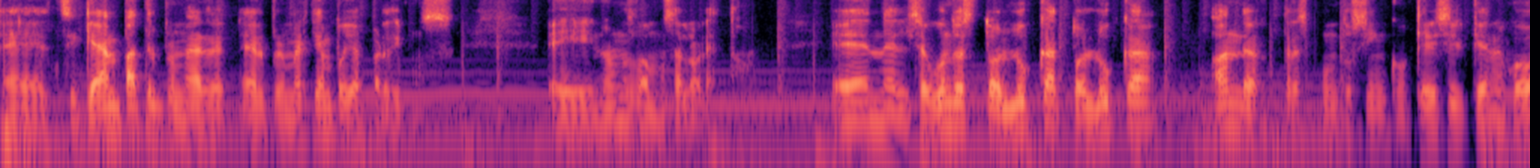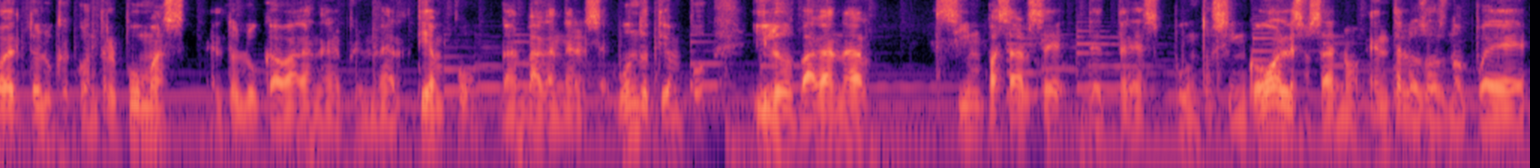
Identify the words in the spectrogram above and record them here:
Eh, si queda empate el primer, el primer tiempo ya perdimos. Eh, y no nos vamos a Loreto. En el segundo es Toluca, Toluca under 3.5. Quiere decir que en el juego del Toluca contra el Pumas, el Toluca va a ganar el primer tiempo, va a ganar el segundo tiempo y los va a ganar sin pasarse de 3.5 goles. O sea, no, entre los dos no puede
